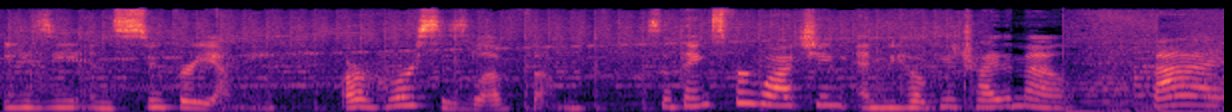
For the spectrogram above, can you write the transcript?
easy, and super yummy. Our horses love them. So thanks for watching and we hope you try them out. Bye!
